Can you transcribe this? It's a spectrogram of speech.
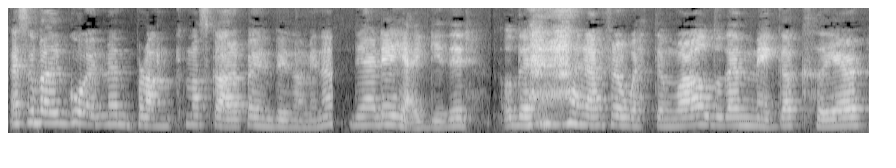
Jeg skal bare gå inn med blank mascara på øyenbrynene mine. Det er det jeg gidder. Og det her er fra Wet n Wild, og det er Mega Clear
